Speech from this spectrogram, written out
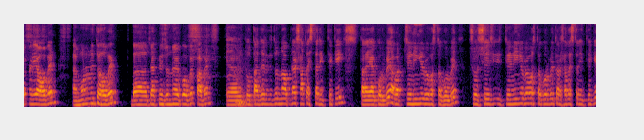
আপনারা হবেন মনোনীত হবেন বা চাকরির জন্য করবে, পাবেন তো তাদের জন্য আপনার সাতাইশ তারিখ থেকেই তারা ইয়া করবে, আবার ট্রেনিংয়ের ব্যবস্থা করবে। সো সেই ট্রেনিং এর ব্যবস্থা করবে তারা সাতাইশ তারিখ থেকে।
